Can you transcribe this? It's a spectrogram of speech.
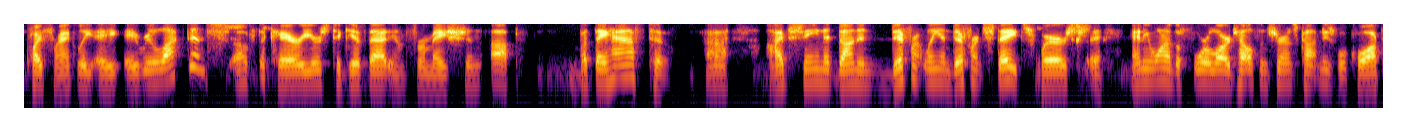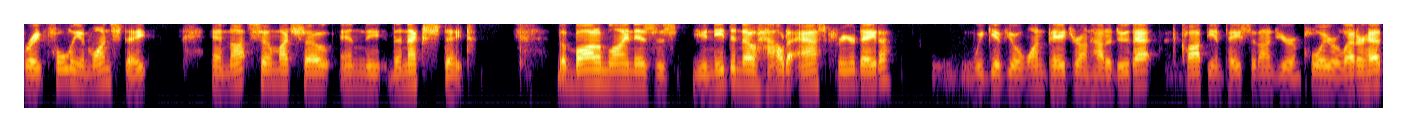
quite frankly, a, a reluctance of the carriers to give that information up, but they have to. Uh, I've seen it done in differently in different states where any one of the four large health insurance companies will cooperate fully in one state and not so much so in the, the next state. The bottom line is, is you need to know how to ask for your data. We give you a one pager on how to do that. Copy and paste it onto your employer letterhead.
